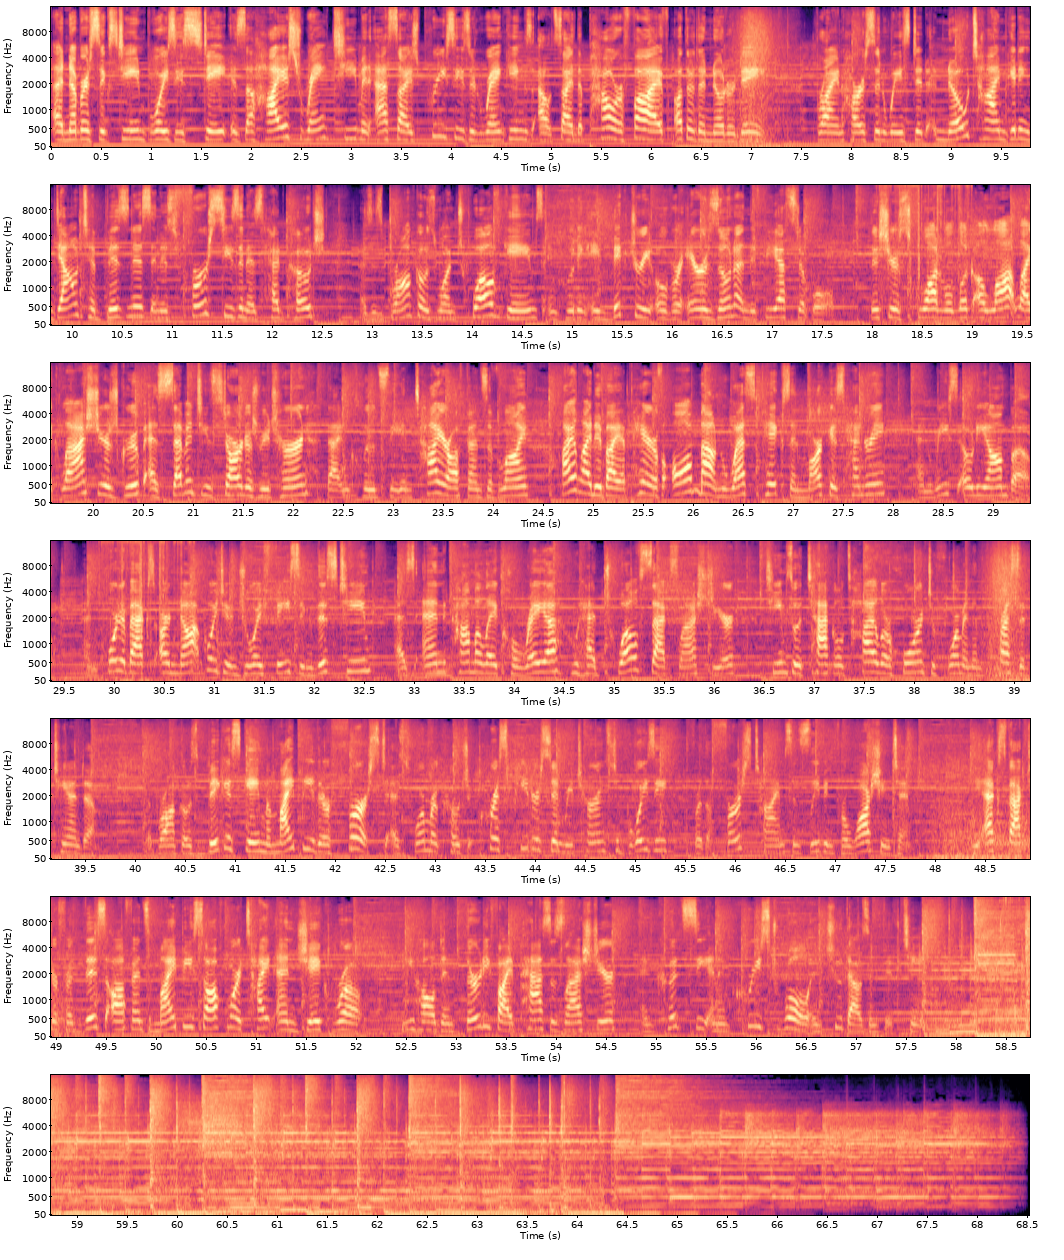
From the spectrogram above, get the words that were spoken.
At number 16, Boise State is the highest ranked team in SI's preseason rankings outside the Power Five, other than Notre Dame. Bryan Harsin wasted no time getting down to business in his first season as head coach, as his Broncos won 12 games, including a victory over Arizona in the Fiesta Bowl. This year's squad will look a lot like last year's group as 17 starters return. That includes the entire offensive line, highlighted by a pair of all Mountain West picks and Marcus Henry and Rees Odhiambo. And quarterbacks are not going to enjoy facing this team as N. Kamalei Correa, who had 12 sacks last year, teams with tackle Tyler Horn to form an impressive tandem. The Broncos' biggest game might be their first as former coach Chris Petersen returns to Boise for the first time since leaving for Washington. The X factor for this offense might be sophomore tight end Jake Roh. He hauled in 35 passes last year and could see an increased role in 2015.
